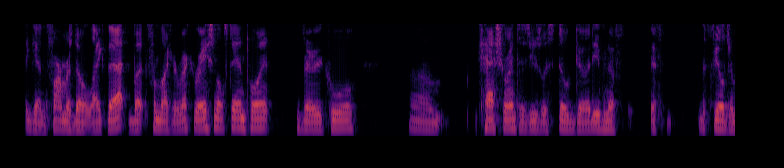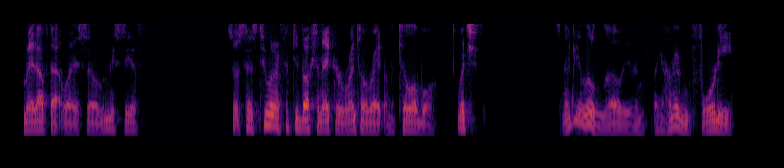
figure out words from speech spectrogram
again, farmers don't like that, but from like a recreational standpoint, very cool. Um, cash rent is usually still good, even if if the fields are made up that way. So let me see if. So it says 250 bucks an acre rental rate on the tillable, which it's maybe a little low even like 140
